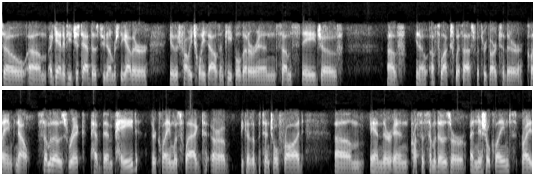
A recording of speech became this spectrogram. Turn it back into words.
So, um, again, if you just add those two numbers together, you know, there's probably 20,000 people that are in some stage of of you know a flux with us with regard to their claim. Now, some of those, Rick, have been paid. Their claim was flagged uh, because of potential fraud, um, and they're in process. Some of those are initial claims, right?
